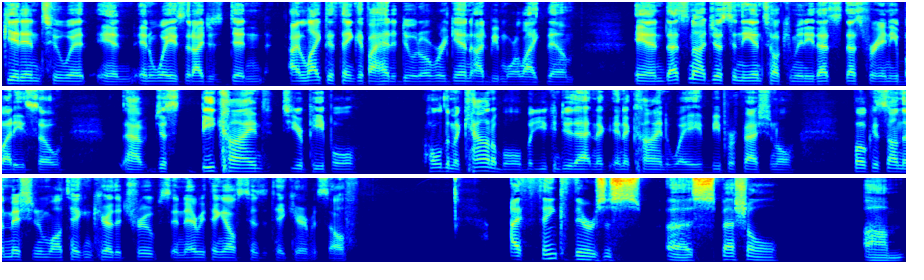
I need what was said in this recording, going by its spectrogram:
get into it in in ways that I just didn't. I like to think if I had to do it over again, I'd be more like them. And that's not just in the Intel community. That's that's for anybody. So uh, just be kind to your people, hold them accountable, but you can do that in a, in a kind way. Be professional, focus on the mission while taking care of the troops, and everything else tends to take care of itself. I think there's a, a special um,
